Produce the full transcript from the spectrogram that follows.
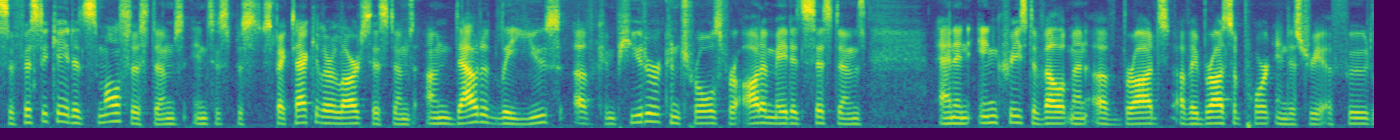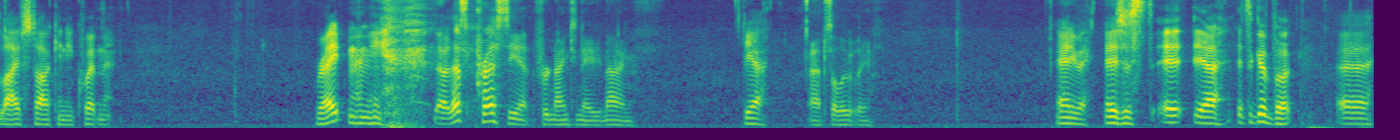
sophisticated small systems into spe- spectacular large systems. Undoubtedly, use of computer controls for automated systems. And an increased development of broad of a broad support industry of food, livestock, and equipment. Right? I mean, Uh, that's prescient for 1989. yeah. Absolutely. Anyway, it's just it. Yeah, it's a good book. Uh,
